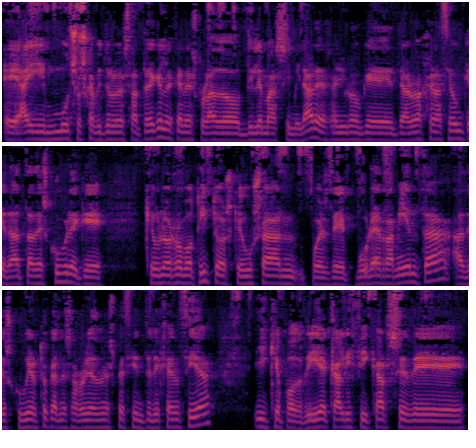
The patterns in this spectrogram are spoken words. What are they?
Eh, hay muchos capítulos de Star Trek en los que han explorado dilemas similares. Hay uno que de la nueva generación que data descubre que que unos robotitos que usan pues de pura herramienta ha descubierto que han desarrollado una especie de inteligencia y que podría calificarse de,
